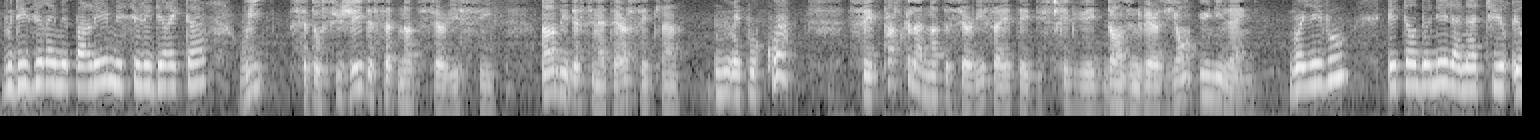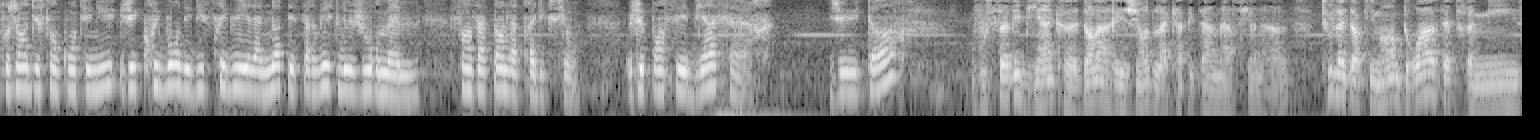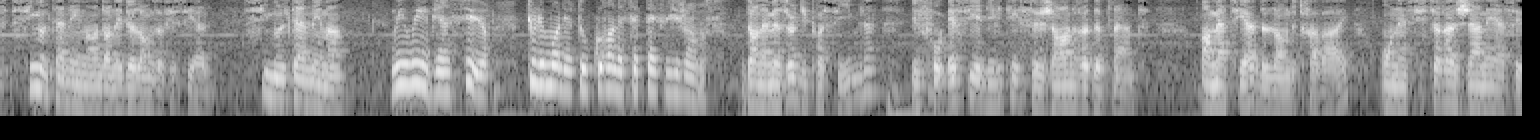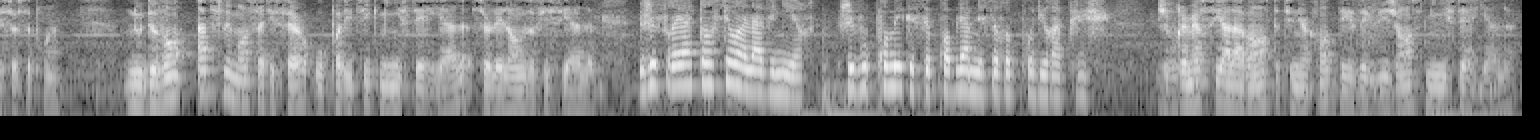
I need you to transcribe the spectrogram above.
Vous désirez me parler, monsieur le directeur Oui, c'est au sujet de cette note de service-ci. Un des destinataires s'est plaint. Mais pourquoi? C'est parce que la note de service a été distribuée dans une version unilingue. Voyez-vous, étant donné la nature urgente de son contenu, j'ai cru bon de distribuer la note de service le jour même, sans attendre la traduction. Je pensais bien faire. J'ai eu tort? Vous savez bien que dans la région de la capitale nationale, tous les documents doivent être mis simultanément dans les deux langues officielles. Simultanément. Oui, oui, bien sûr. Tout le monde est au courant de cette exigence. Dans la mesure du possible, il faut essayer d'éviter ce genre de plainte. En matière de langue de travail, on n'insistera jamais assez sur ce point. Nous devons absolument satisfaire aux politiques ministérielles sur les langues officielles. Je ferai attention à l'avenir. Je vous promets que ce problème ne se reproduira plus. Je vous remercie à l'avance de tenir compte des exigences ministérielles.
